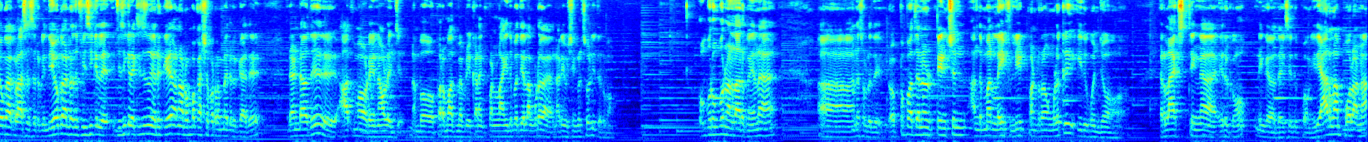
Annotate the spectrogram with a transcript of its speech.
யோகா கிளாஸஸ் இருக்குது இந்த யோகான்றது ஃபிசிக்கல் ஃபிசிக்கல் எக்ஸசைஸும் இருக்குது ஆனால் ரொம்ப கஷ்டப்படுற மாதிரி இருக்காது. ரெண்டாவது ஆத்மாவுடைய நாலேஜ் நம்ம பரமாத்மா எப்படி கனெக்ட் பண்ணலாம்? இதை பற்றியெல்லாம் கூட நிறைய விஷயங்கள் சொல்லி தருவோம். ரொம்ப ரொம்ப நல்லாயிருக்கும். ஏன்னா என்ன சொல்கிறது எப்போ பார்த்தாலும் டென்ஷன் அந்த மாதிரி லைஃப் லீட் பண்ணுறவங்களுக்கு இது கொஞ்சம் ரிலாக்ஸ்டிங்காக இருக்கும். நீங்கள் தயவுசெய்து போங்க. இது யாரெல்லாம் போகலான்னா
